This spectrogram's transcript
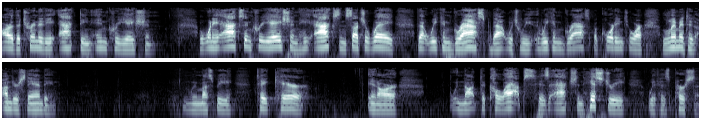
are the Trinity acting in creation. But when He acts in creation, He acts in such a way that we can grasp that which we, we can grasp according to our limited understanding. We must be take care in our not to collapse his action history with his person.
